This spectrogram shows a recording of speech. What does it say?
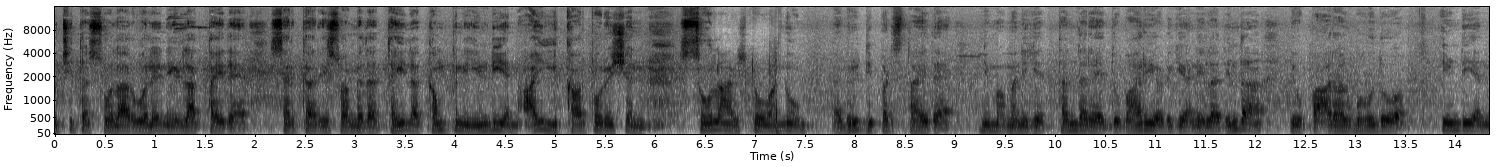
ಉಚಿತ ಸೋಲಾರ್ ಒಲೆ ನೀಡಲಾಗ್ತಾ ಇದೆ. ಸರ್ಕಾರಿ ಸ್ವಾಮ್ಯದ ತೈಲ ಕಂಪನಿ ಇಂಡಿಯನ್ ಆಯಿಲ್ ಕಾರ್ಪೊರೇಷನ್ ಸೋಲಾರ್ ಸ್ಟೋವನ್ನು ಅಭಿವೃದ್ಧಿಪಡಿಸ್ತಾ ಇದೆ. ನಿಮ್ಮ ಮನೆಗೆ ತಂದರೆ ದುಬಾರಿ ಅಡುಗೆ ಅನಿಲದಿಂದ ನೀವು ಪಾರಾಗಬಹುದು. ಇಂಡಿಯನ್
